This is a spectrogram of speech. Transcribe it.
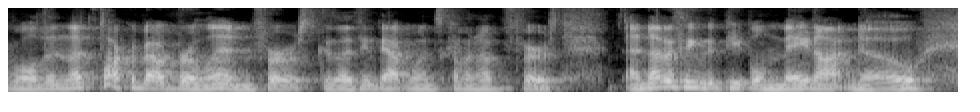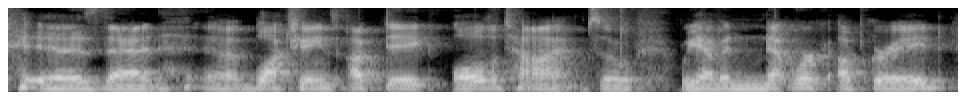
well then let's talk about Berlin first because I think that one's coming up first. Another thing that people may not know is that uh, blockchains update all the time. So we have a network upgrade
